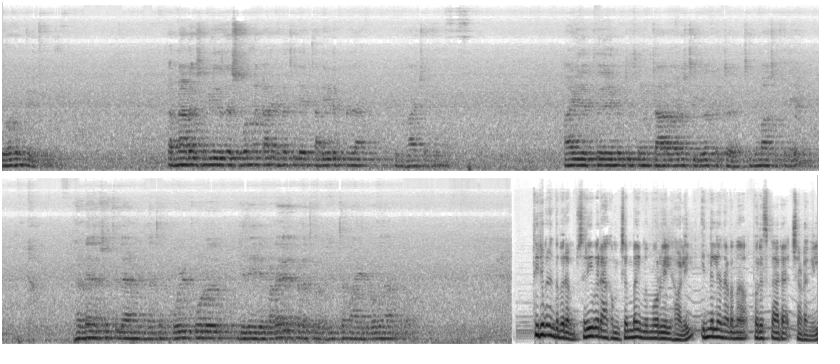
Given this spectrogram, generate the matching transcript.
ലോകം കഴിക്കുക കർണാടക സംഗീതത്തെ സുവർണ കാലഘട്ടത്തിലെ തലയെടുപ്പുള്ള ഒരു ഭാഷ ആയിരത്തി എണ്ണൂറ്റി തൊണ്ണൂറ്റാറ് ആഗസ്റ്റ് ഇരുപത്തെട്ട് ചിങ്ങമാസത്തിലെ ഭരണനക്ഷത്രത്തിലാണ് ഇന്നത്തെ കോഴിക്കോട് ജില്ലയിലെ വടകരക്കടത്തുള്ള പ്രസിദ്ധമായ ലോകനാഥം തിരുവനന്തപുരം ശ്രീവരാഹം ചെമ്പൈ മെമ്മോറിയൽ ഹാളിൽ ഇന്നലെ നടന്ന പുരസ്കാര ചടങ്ങിൽ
